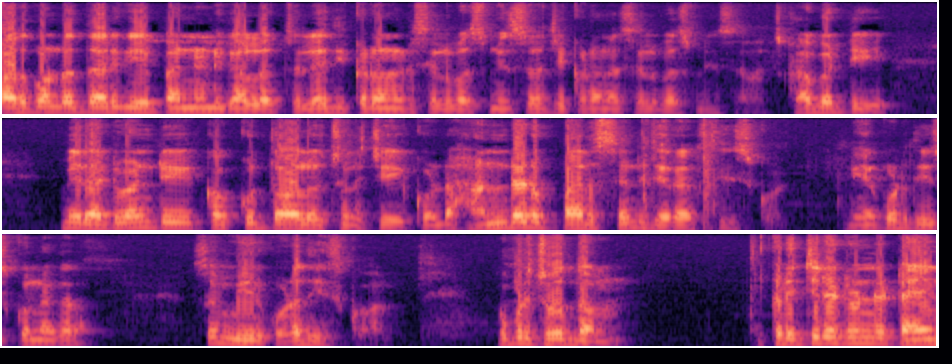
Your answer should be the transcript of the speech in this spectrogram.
పదకొండో తారీఖు ఏ పన్నెండుకి వెళ్ళొచ్చు లేదు ఇక్కడ ఉన్న సిలబస్ మిస్ అవ్వచ్చు ఇక్కడ ఉన్న సిలబస్ మిస్ అవ్వచ్చు. కాబట్టి మీరు అటువంటి కక్కుర్త ఆలోచనలు చేయకుండా హండ్రెడ్ పర్సెంట్ జిరాక్స్ తీసుకోండి. నేను కూడా తీసుకున్నా కదా. సో మీరు కూడా తీసుకోవాలి. ఇప్పుడు చూద్దాం. ఇక్కడ ఇచ్చినటువంటి టైం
